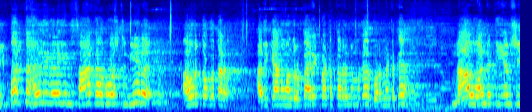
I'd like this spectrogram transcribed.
ಇಪ್ಪತ್ತು ಹಳ್ಳಿಗಳಿಗೆ ಸಾಕಾಗುವಷ್ಟು ನೀರು ಅವ್ರು ತಗೋತಾರೆ. ಅದಕ್ಕೆ ಒಂದು ರೂಪಾಯಿ ಕೊಟ್ಟತಾರ ನಿಮ್ಗೆ ಗೌರ್ಮೆಂಟ್ಗೆ ನಾವು ಒಂದು ಟಿ ಎಂ ಸಿ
